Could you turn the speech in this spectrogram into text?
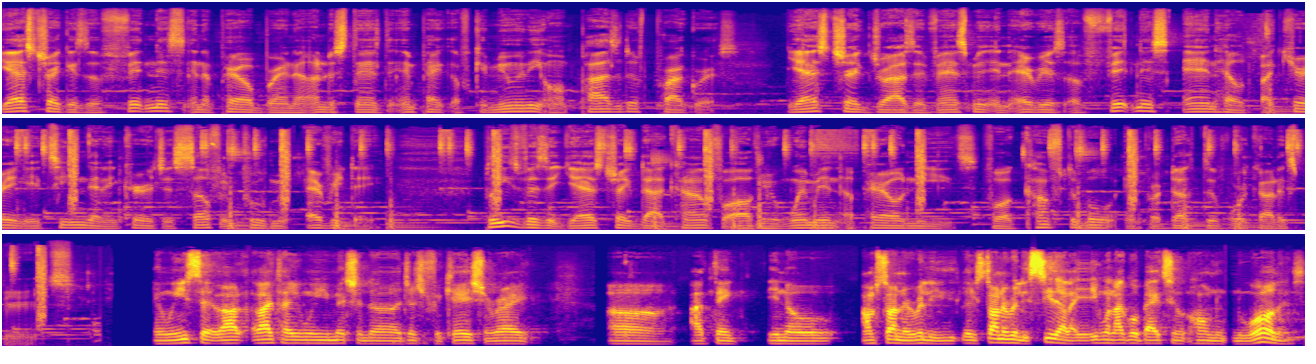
Yaz Trek is a fitness and apparel brand that understands the impact of community on positive progress. Yaz Trek drives advancement in areas of fitness and health by curating a team that encourages self improvement every day. Please visit yaztrek.com for all of your women apparel needs for a comfortable and productive workout experience. And when you said, I like how you, when you mentioned uh, gentrification, right? Uh, I think you know I'm starting to really, like, starting to really see that. Like even when I go back to home to New Orleans,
